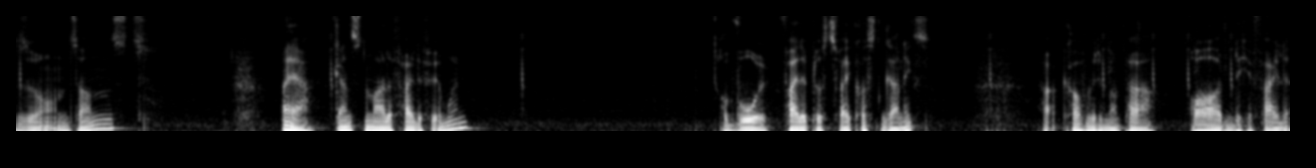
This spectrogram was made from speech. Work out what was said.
So, und sonst... Ah ja, ganz normale Pfeile für Immun. Obwohl, Pfeile plus zwei kosten gar nichts. Ja, kaufen wir dir mal ein paar ordentliche Pfeile.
